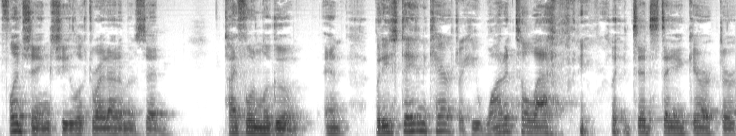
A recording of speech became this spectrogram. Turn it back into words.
flinching, she looked right at him and said, "Typhoon Lagoon." And but he stayed in character. He wanted to laugh. He really did stay in character,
